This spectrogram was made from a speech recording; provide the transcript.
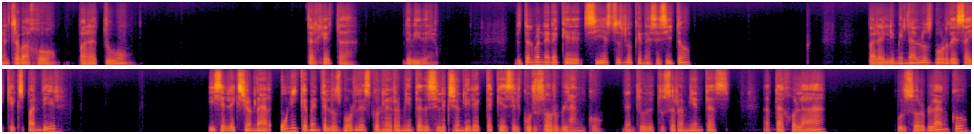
el trabajo para tu tarjeta de video. De tal manera que si esto es lo que necesito, para eliminar los bordes hay que expandir y seleccionar únicamente los bordes con la herramienta de selección directa que es el cursor blanco. Dentro de tus herramientas, atajo la A, cursor blanco,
